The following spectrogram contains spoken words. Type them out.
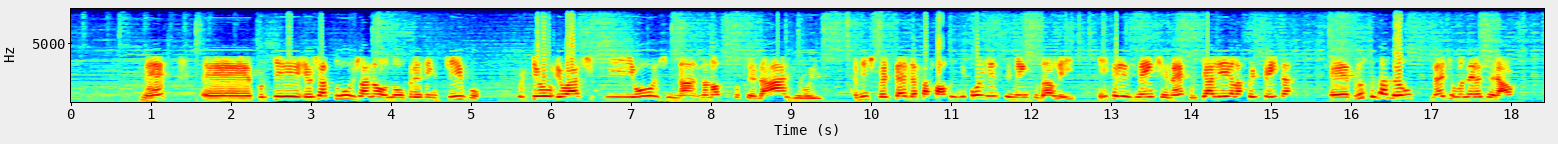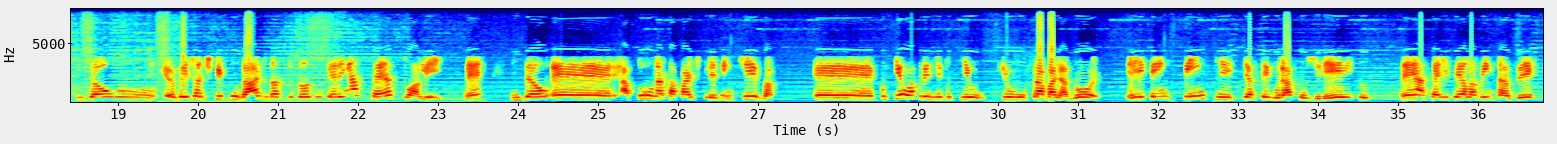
né? É, porque eu já atuo já no, no preventivo, porque eu, eu acho que hoje, na, na nossa sociedade, Luiz, a gente percebe essa falta de conhecimento da lei. Infelizmente, né, porque a lei ela foi feita é, para o cidadão, né, de uma maneira geral. Então, eu vejo a dificuldade das pessoas em terem acesso à lei, né? Então, é, atuo nessa parte preventiva é, porque eu acredito que o, que o trabalhador ele tem sim que, que assegurar seus direitos, né? A CLT ela vem trazer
